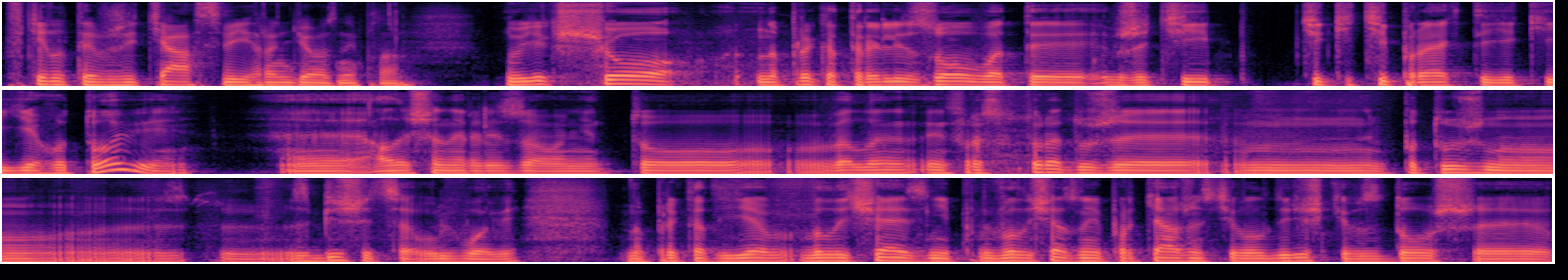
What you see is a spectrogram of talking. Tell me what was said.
втілити в життя свій грандіозний план? Ну, якщо, наприклад, реалізовувати в житті тільки ті проекти, які є готові, е, але ще не реалізовані, то інфраструктура дуже потужно е, збільшиться у Львові. Наприклад, є величезні, величезної протяжності велодоріжки вздовж е,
